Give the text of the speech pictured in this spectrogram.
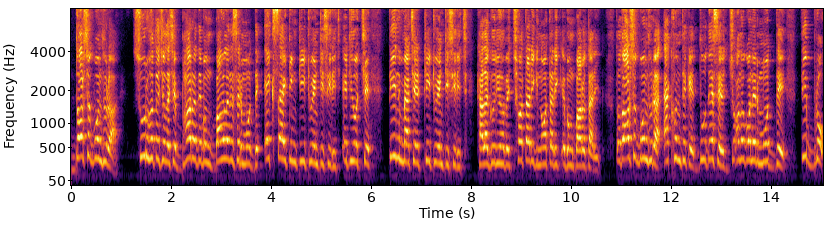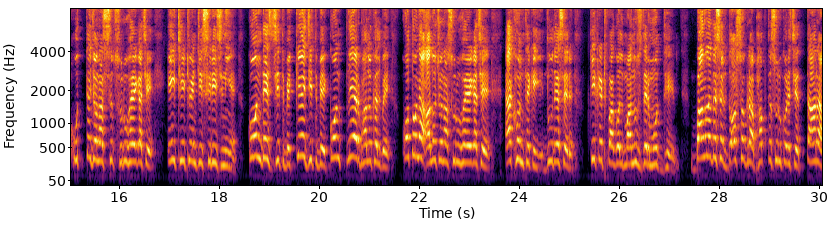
দর্শক বন্ধুরা, শুরু হতে চলেছে ভারত এবং বাংলাদেশের মধ্যে এক্সাইটিং টি টোয়েন্টি সিরিজ এটি হচ্ছে তিন ম্যাচের টি টোয়েন্টি সিরিজ খেলাগুলি হবে ছ তারিখ, ন তারিখ এবং বারো তারিখ। তো দর্শক বন্ধুরা, এখন থেকে দু দেশের জনগণের মধ্যে তীব্র উত্তেজনা শুরু হয়ে গেছে এই টি টোয়েন্টি সিরিজ নিয়ে। কোন দেশ জিতবে, কে জিতবে, কোন প্লেয়ার ভালো খেলবে, কত না আলোচনা শুরু হয়ে গেছে এখন থেকেই দু দেশের ক্রিকেট পাগল মানুষদের মধ্যে। বাংলাদেশের দর্শকরা ভাবতে শুরু করেছে, তারা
